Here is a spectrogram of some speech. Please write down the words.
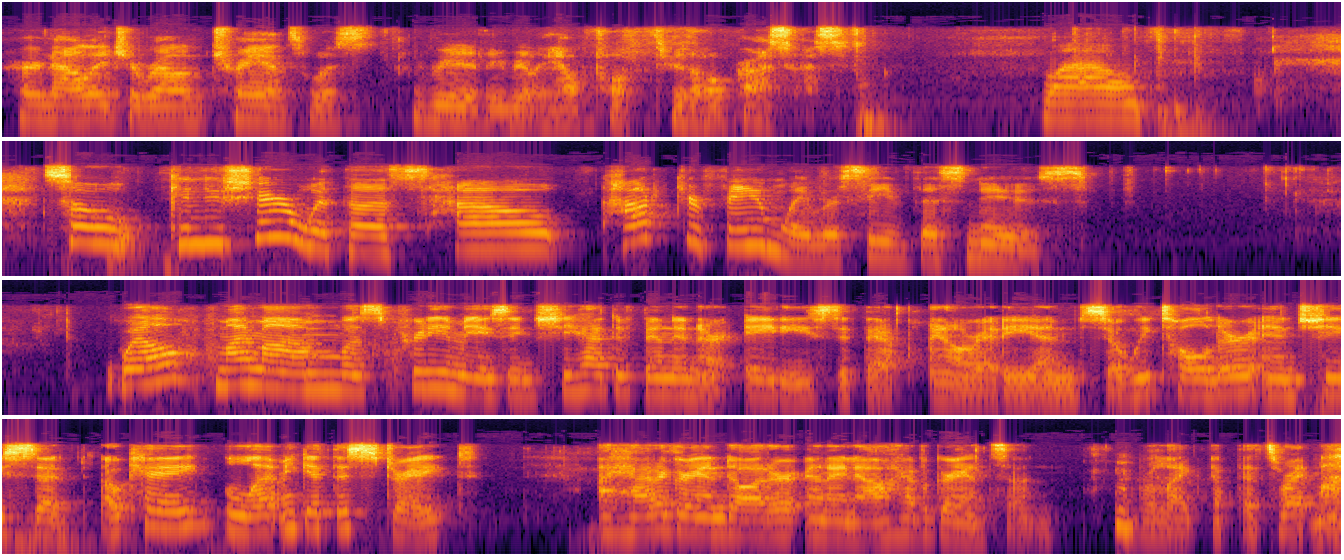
Her knowledge around trans was really, really helpful through the whole process. Wow. So, can you share with us how how did your family receive this news? Well, my mom was pretty amazing. She had to have been in her 80s at that point already. And so we told her, and she said, Okay, let me get this straight. I had a granddaughter, and I now have a grandson. We're like, yep, That's right, mom.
